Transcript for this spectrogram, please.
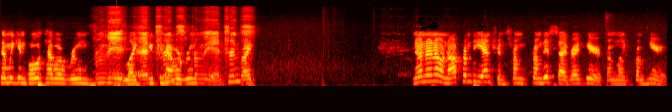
Then we can both have a room. From the like entrance. you can have a room. From the entrance. right? No, no, no, not from the entrance. From from this side right here. From like from here.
